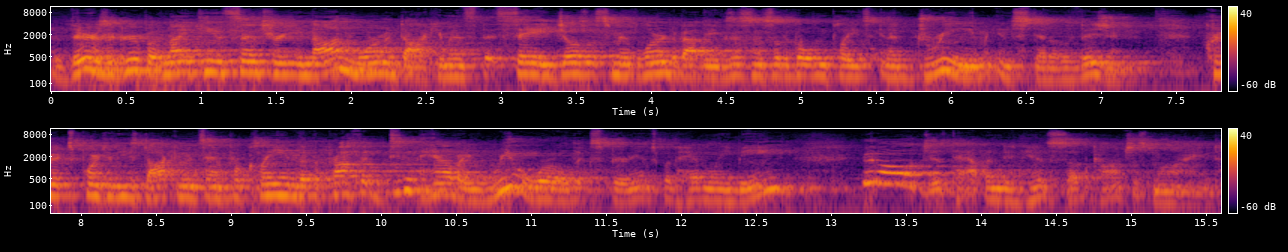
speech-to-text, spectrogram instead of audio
There's a group of 19th century non Mormon documents that say Joseph Smith learned about the existence of the golden plates in a dream instead of a vision. Critics point to these documents and proclaim that the prophet didn't have a real world experience with a heavenly being. It all just happened in his subconscious mind.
